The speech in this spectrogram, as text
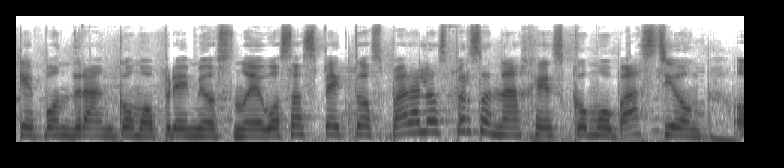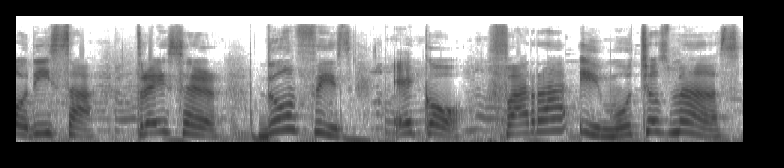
que pondrán como premios nuevos aspectos para los personajes como Bastion, Orisa, Tracer, Doomfist, Echo, Farra y muchos más.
